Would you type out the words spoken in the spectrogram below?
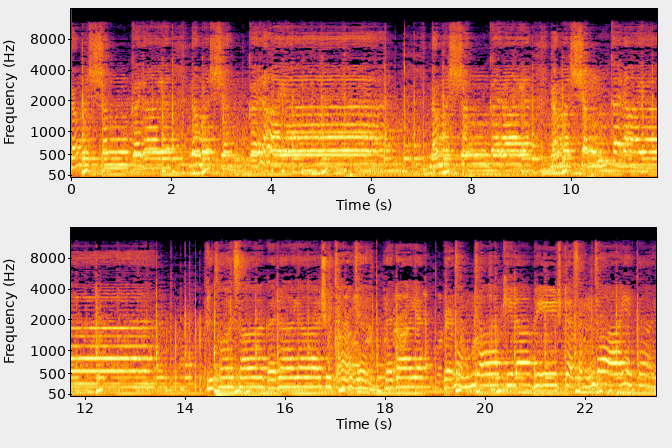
नमः शङ्कराय नमः शङ्कराय। नमः शङ्कराय नमः शङ्कराय। कृपासागराय शुकाय प्रदाय प्रणम्राखिलाभीष्टसन्दायकाय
